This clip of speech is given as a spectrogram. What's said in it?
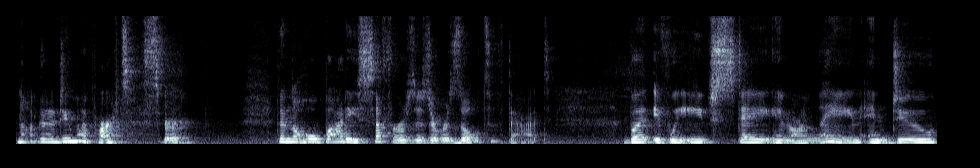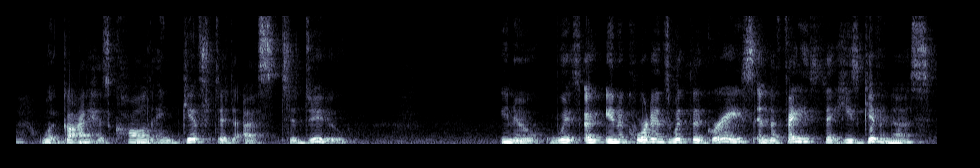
Not going to do my part to serve. Then the whole body suffers as a result of that. But if we each stay in our lane and do what God has called and gifted us to do, you know, with uh, in accordance with the grace and the faith that He's given us,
